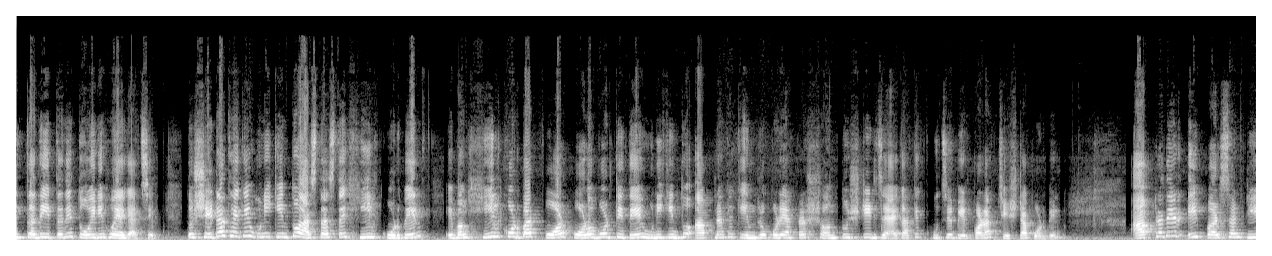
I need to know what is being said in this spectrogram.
ইত্যাদি ইত্যাদি তৈরি হয়ে গেছে। তো সেটা থেকে উনি কিন্তু আস্তে আস্তে হিল করবেন এবং হিল করবার পর পরবর্তীতে উনি কিন্তু আপনাকে কেন্দ্র করে একটা সন্তুষ্টির জায়গাকে খুঁজে বের করার চেষ্টা করবেন। আপনাদের এই পার্সনটি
